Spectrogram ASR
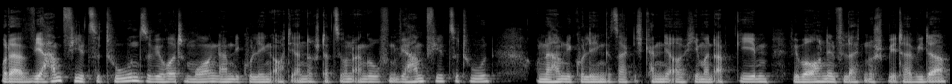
Oder wir haben viel zu tun, so wie heute Morgen, da haben die Kollegen auch die andere Station angerufen. Wir haben viel zu tun. Und da haben die Kollegen gesagt, ich kann dir auch jemand abgeben. Wir brauchen den vielleicht nur später wieder.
